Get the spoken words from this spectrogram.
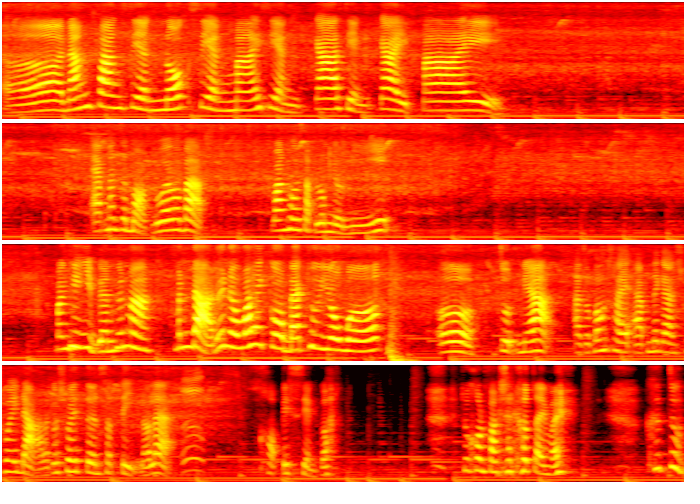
เออ นั่งฟังเสียงนกเสียงไม้เสียงกาเสียงไก่ไป แอปมันจะบอกด้วยว่าแบบวางโทรศัพท์ลงเดี๋ยวนี้างทีหยิบกันขึ้นมา มันด่าด้วยนะว่าให้ go back to your work เออ จุดเนี้ยอาจจะต้องใช้แอปในการช่วยด่าแล้วก็ช่วยเตือนสติแล้วแหละ ขอปิดเสียงก่อน ทุกคนฟังฉันเข้าใจไหม คือจุด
